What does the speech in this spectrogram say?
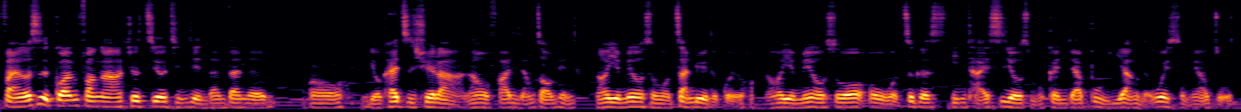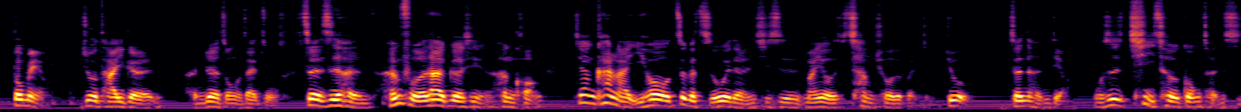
反而是官方啊，就只有简简单单的。哦，有开直缺啦，然后发几张照片，然后也没有什么战略的规划，然后也没有说哦，我这个平台是有什么跟人家不一样的，为什么要做都没有，就他一个人很热衷的在做，真的是很很符合他的个性，很狂。这样看来，以后这个职位的人其实蛮有唱秋的本钱，就真的很屌。我是汽车工程师，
